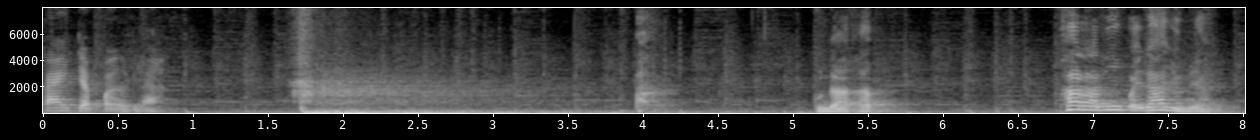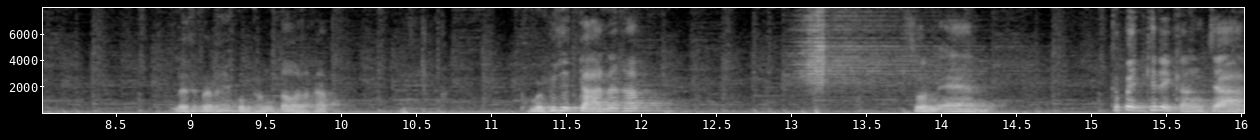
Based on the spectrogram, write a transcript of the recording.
ใกล้จะเปิดแล้ว คุณดาครับ ถ้าร้านนี้ยังไปได้อยู่เนี่ย แล้วทำไมไม่ให้ผมทำต่อล่ะครับ ผมเป็นผู้จัดการนะครับ ส่วนแอน ก็เป็นแค่เด็กล้างจาน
